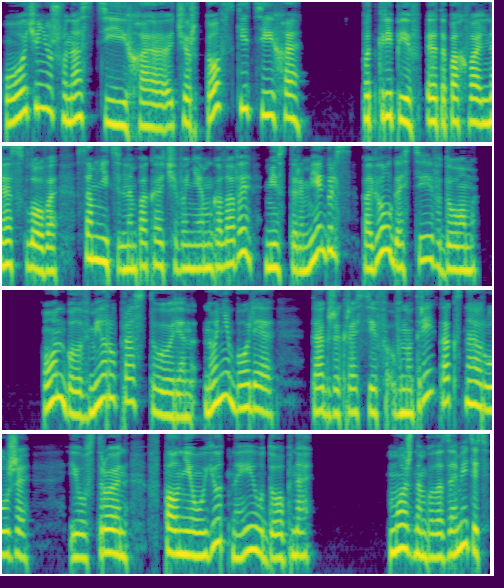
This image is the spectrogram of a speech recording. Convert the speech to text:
Очень уж у нас тихо, чертовски тихо». Подкрепив это похвальное слово сомнительным покачиванием головы, мистер Миггельс повел гостей в дом. Он был в меру просторен, но не более, так же красив внутри, как снаружи, и устроен вполне уютно и удобно. Можно было заметить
